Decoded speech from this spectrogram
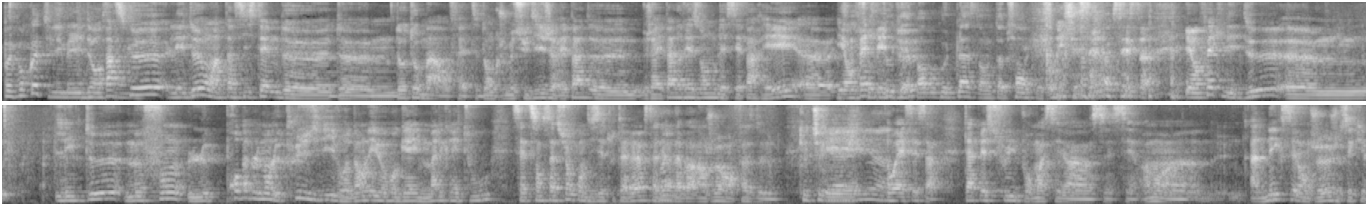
Pourquoi tu les mets les deux ensemble Parce que les deux ont un système de, de- d'automa en fait. Donc je me suis dit, j'avais pas de, j'avais pas de raison de les séparer. euh, et en fait, les Surtout qu'il n'y deux. a pas beaucoup de place dans le top 5. Oui, c'est ça, c'est ça. Et en fait, les deux, euh, les deux me font le, probablement le plus vivre dans les Eurogames malgré tout cette sensation qu'on disait tout à l'heure, c'est-à-dire Ouais. d'avoir un joueur en face de nous. Que tu réagis. euh, Ouais, c'est ça. Tapestry, pour moi, c'est un- c'est c'est vraiment un, un excellent jeu. Je sais que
